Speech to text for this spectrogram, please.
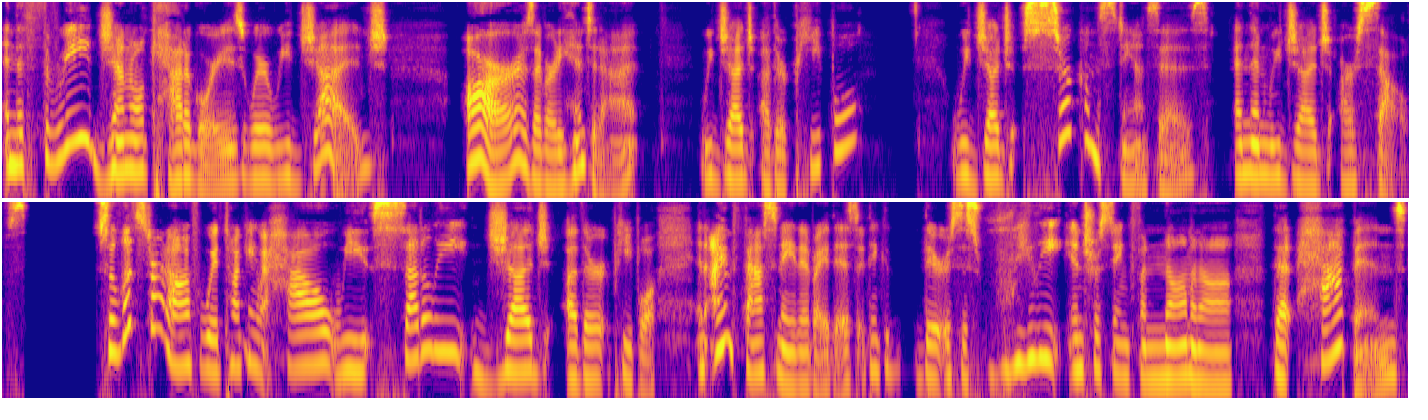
And the three general categories where we judge are, as I've already hinted at, we judge other people, we judge circumstances, and then we judge ourselves. So let's start off with talking about how we subtly judge other people. And I'm fascinated by this. I think there is this really interesting phenomena that happens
